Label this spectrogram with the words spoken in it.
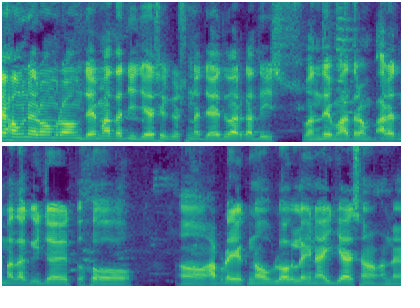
એ હમને રોમ રોમ. જય માતાજી જય શ્રી કૃષ્ણ જય દ્વારકાધીશ. વંદે માતરમ. ભારત માતા કી જય. તો આપણે એક નવો બ્લોગ લઈને આવી ગયા છે અને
